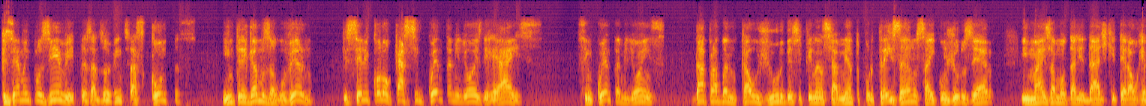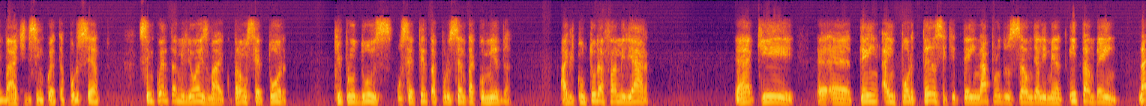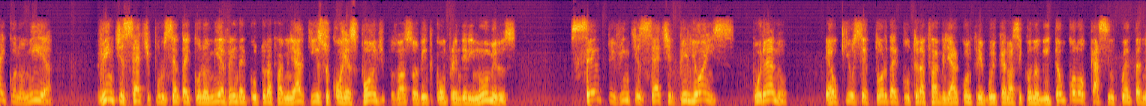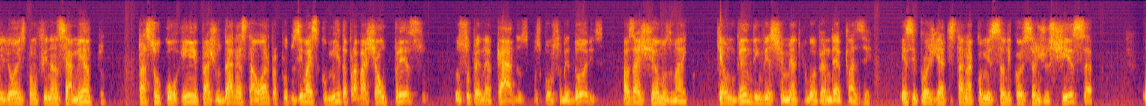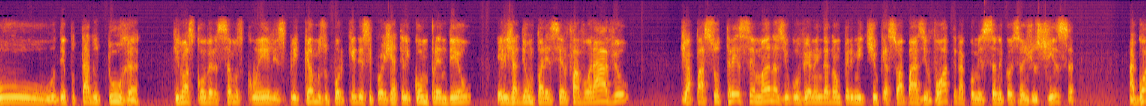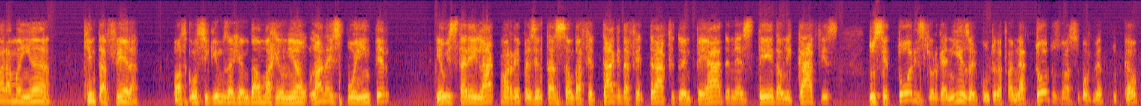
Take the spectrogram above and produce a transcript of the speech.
Fizemos, inclusive, pesados ouvintes, as contas e entregamos ao governo que se ele colocar 50 milhões de reais, 50 milhões, dá para bancar o juro desse financiamento por três anos, sair com juro zero e mais a modalidade que terá o rebate de 50%. 50 milhões, Maico, para um setor que produz os 70% da comida, agricultura familiar, é, que é, é, tem a importância que tem na produção de alimento e também na economia, 27% da economia vem da agricultura familiar, que isso corresponde, para os nossos ouvintes compreenderem números, 127 bilhões por ano é o que o setor da agricultura familiar contribui com a nossa economia. Então, colocar 50 milhões para um financiamento, para socorrer, para ajudar nesta hora, para produzir mais comida, para baixar o preço nos supermercados, para os consumidores, nós achamos, Maico, que é um grande investimento que o governo deve fazer. Esse projeto está na Comissão de Constituição e Justiça. O deputado Turra, que nós conversamos com ele, explicamos o porquê desse projeto, ele compreendeu, ele já deu um parecer favorável. Já passou três semanas e o governo ainda não permitiu que a sua base vote na Comissão de Constituição e Justiça. Agora, amanhã, quinta-feira, nós conseguimos agendar uma reunião lá na Expo Inter eu estarei lá com uma representação da FETAG, da FETRAF, do MPA, do MST, da Unicafes, dos setores que organizam a agricultura familiar, todos os nossos movimentos do campo,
